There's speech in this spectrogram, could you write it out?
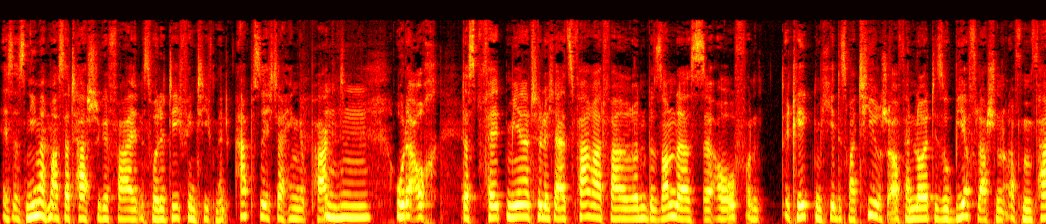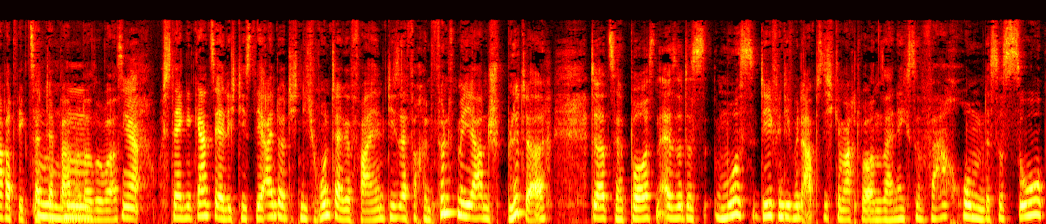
es ist niemandem aus der Tasche gefallen, es wurde definitiv mit Absicht dahin gepackt. Oder auch, das fällt mir natürlich als Fahrradfahrerin besonders äh, auf und regt mich jedes Mal tierisch auf, wenn Leute so Bierflaschen auf dem Fahrradweg zerdeppern oder sowas. Ja. Und ich denke, ganz ehrlich, die ist dir eindeutig nicht runtergefallen. Die ist einfach in fünf Milliarden Splitter da zerborsten. Also das muss definitiv mit Absicht gemacht worden sein. Ich so, warum? Das ist so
